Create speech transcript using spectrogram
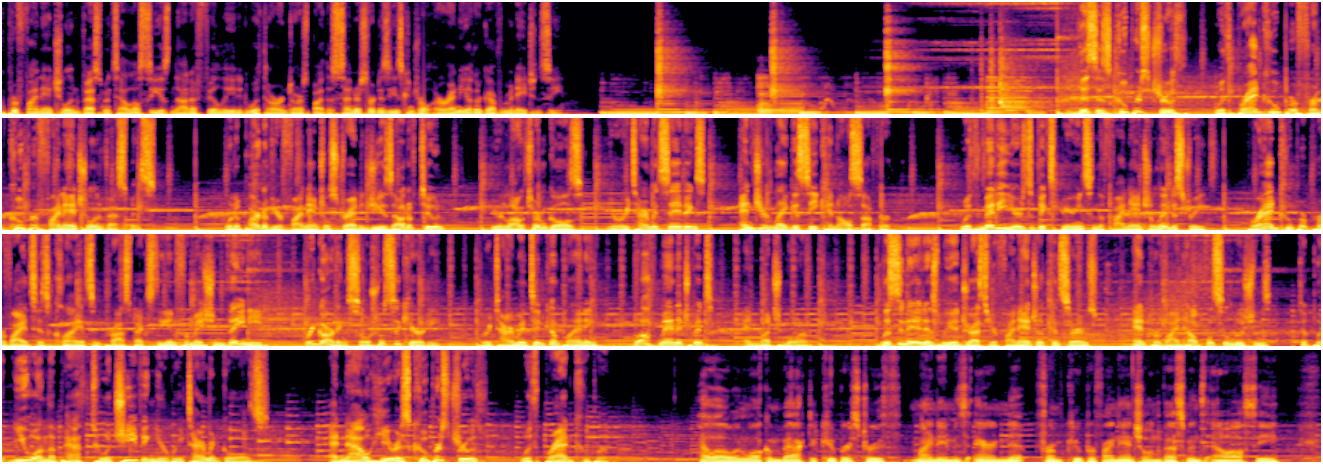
Cooper Financial Investments LLC is not affiliated with or endorsed by the Centers for Disease Control or any other government agency. This is Cooper's Truth with Brad Cooper from Cooper Financial Investments. When a part of your financial strategy is out of tune, your long term goals, your retirement savings, and your legacy can all suffer. With many years of experience in the financial industry, Brad Cooper provides his clients and prospects the information they need regarding Social Security, retirement income planning, wealth management, and much more. Listen in as we address your financial concerns and provide helpful solutions to put you on the path to achieving your retirement goals. And now, here is Cooper's Truth with Brad Cooper. Hello and welcome back to Cooper's Truth. My name is Aaron Nip from Cooper Financial Investments LLC.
